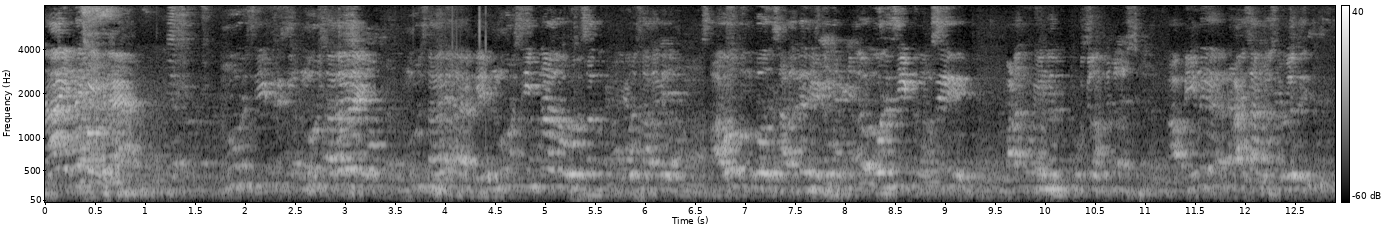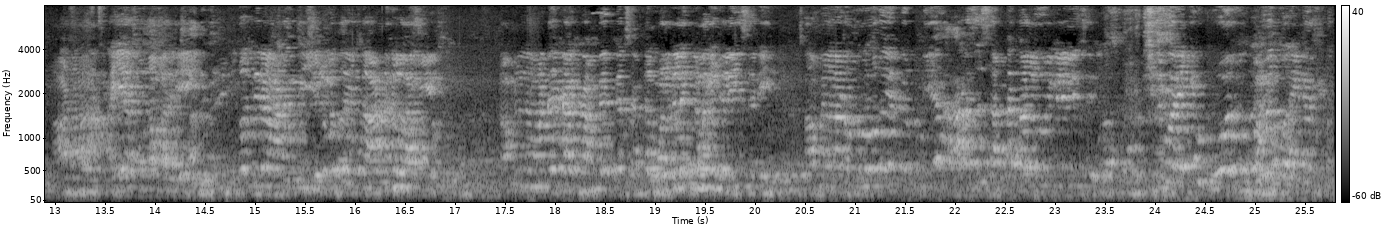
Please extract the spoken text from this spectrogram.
நான் என்ன கேட்குறேன் நூறு சீட் இருக்கு நூறு சதவீதம் நூறு சதவீதம் இருக்கு நூறு சீட்னா அது ஒரு சத- ஒரு சதவீதம் அறுபத்தொன்பது சதவீதம் இடத்துல ஒரு சீட் வந்து பழங்குடியினர் கொடுக்கலாம் அப்படின்னு அரசாங்கம் சொல்லுது. ஆனா ஐயா சொன்ன மாதிரி சுதந்திரம் அடைந்து எழுபத்தைந்து ஆண்டுகள் ஆகியும் தமிழ்நாடு டாக்டர் அம்பேத்கர் சட்ட பல்கலைக்கழகத்திலையும் சரி தமிழ்நாடு முழுவதும் இருக்கக்கூடிய அரசு சட்ட கல்லூரிகளிலும் சரி இதுவரைக்கும் ஒரு பழங்குடியினருக்கு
